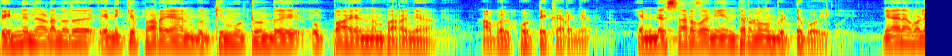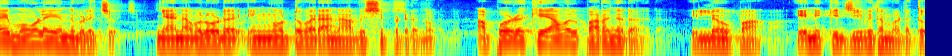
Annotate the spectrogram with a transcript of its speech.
പിന്നെ നടന്നത് എനിക്ക് പറയാൻ ബുദ്ധിമുട്ടുണ്ട് ഉപ്പ എന്നും പറഞ്ഞ് അവൾ പൊട്ടിക്കരഞ്ഞു. എന്റെ സർവനിയന്ത്രണവും വിട്ടുപോയി. ഞാൻ അവളെ മോളെ എന്ന് വിളിച്ചു. ഞാൻ അവളോട് ഇങ്ങോട്ട് വരാൻ ആവശ്യപ്പെട്ടിരുന്നു. അപ്പോഴൊക്കെ അവൾ പറഞ്ഞത് ഇല്ല ഉപ്പ എനിക്ക് ജീവിതം എടുത്തു.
